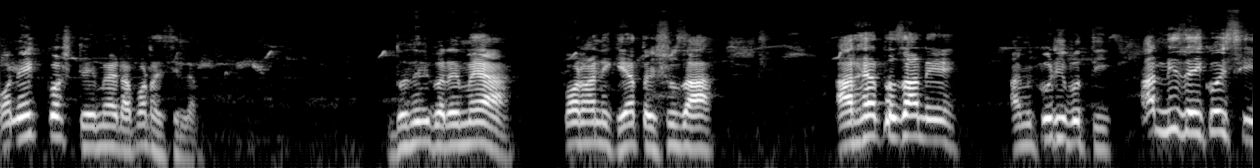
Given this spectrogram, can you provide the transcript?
অনেক কষ্টে মেয়েটা পাঠাইছিলাম। ধনীর ঘরে মেয়া পড়ানি কি এতই সোজা। আর হ্যাঁ তো জানে, আমি কুড়িপতি আর নিজেই কইছি,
